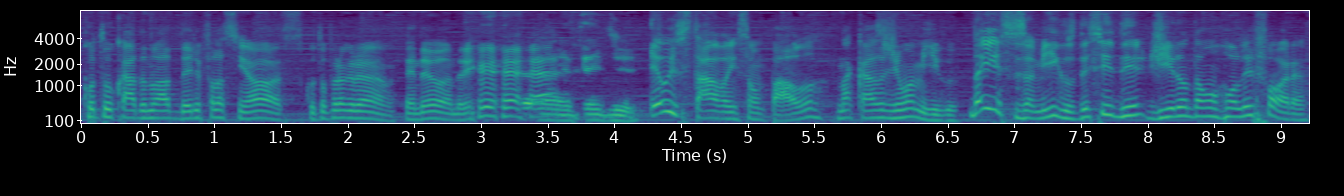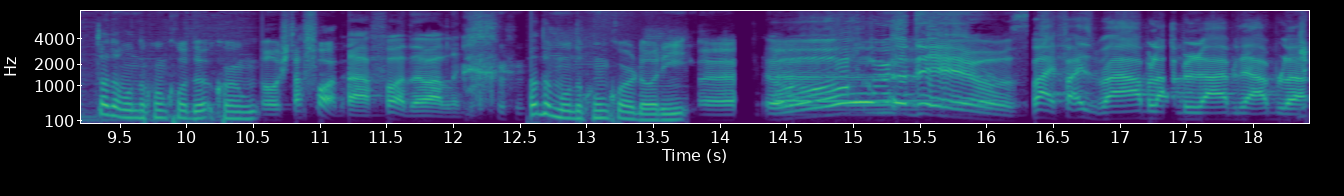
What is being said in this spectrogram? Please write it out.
cutucada no lado dele e falo assim, ó, escuta o programa. Entendeu, André? É, entendi. Eu estava em São Paulo, na casa de um amigo. Daí esses amigos decidiram dar um rolê fora. Todo mundo concordou com... Hoje tá foda. Tá foda, Alan. Todo mundo concordou em... oh, Deus! Vai, faz blá, blá, blá, blá, blá.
